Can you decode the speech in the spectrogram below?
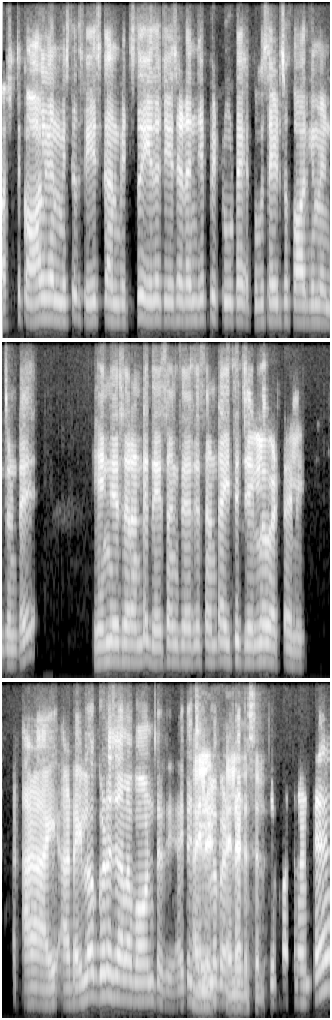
ఫస్ట్ కాల్ కనిపిస్తుంది ఫేస్ కనిపించదు ఏదో చేశాడని చెప్పి టూ టై సైడ్స్ ఆఫ్ ఆర్గ్యుమెంట్స్ ఉంటాయి ఏం చేశారంటే దేశానికి సేవ చేశారంటే అయితే జైల్లో పెట్టాలి. ఆ- డైలాగ్ కూడా చాలా బాగుంటది. అయితే జైల్లో పెట్టాలి చెప్పాలంటే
